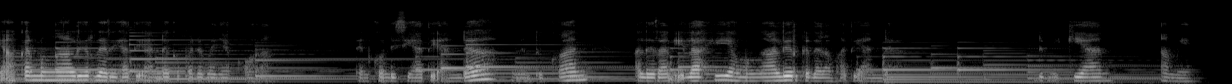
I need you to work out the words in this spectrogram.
yang akan mengalir dari hati Anda kepada banyak orang. Dan kondisi hati Anda menentukan aliran ilahi yang mengalir ke dalam hati Anda. Demikian Amin.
